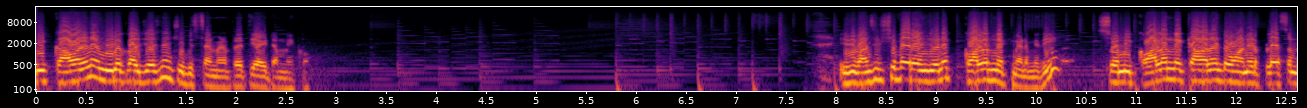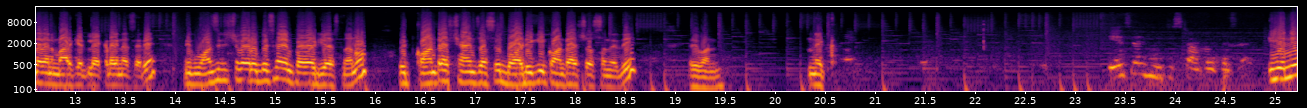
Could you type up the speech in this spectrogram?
మీకు కావాలని వీడియో కాల్ చేసి నేను చూపిస్తాను మేడం ప్రతి ఐటమ్ మీకు. ఇది వన్ సిక్స్టీ ఫైవ్ రేంజ్లోనే కాలర్ నెక్ మేడం ఇది. సో మీకు కాలర్ నెక్ కావాలంటే టూ హండ్రెడ్ ప్లస్ ఉంటుంది మార్కెట్లో ఎక్కడైనా సరే. మీకు వన్ సిక్స్టీ ఫైవ్ రూపీస్ నేను ప్రొవైడ్ చేస్తున్నాను. విత్ కాంట్రాస్ట్ హ్యాండ్స్ వస్తుంది బాడీకి కాంట్రాస్ట్ వస్తుంది ఇది. ఇదిగోండి. నెక్ ఇవన్నీ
